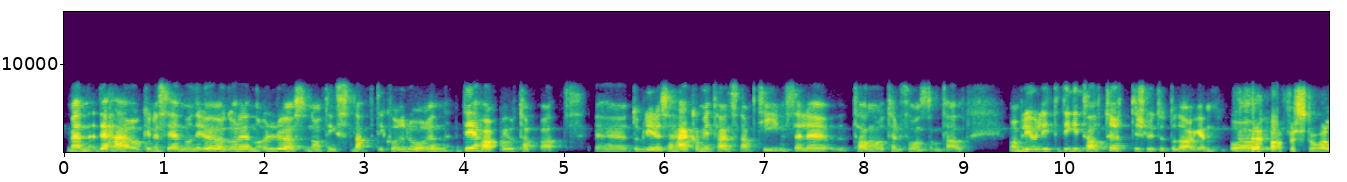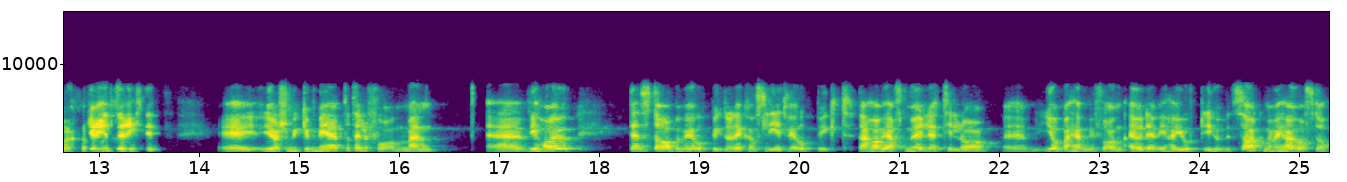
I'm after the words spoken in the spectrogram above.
Men det här att kunna se någon i ögonen och lösa någonting snabbt i korridoren, det har vi ju tappat. Eh, då blir det så här, kan vi ta en snabb Teams eller ta något telefonsamtal? Man blir ju lite digitalt trött i slutet på dagen och jag förstår det. orkar inte riktigt eh, göra så mycket mer på telefon. Men eh, vi har ju den staben vi har uppbyggt och det kansliet vi har uppbyggt, där har vi haft möjlighet till att jobba hemifrån, är ju det vi har gjort i huvudsak, men vi har ju ofta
